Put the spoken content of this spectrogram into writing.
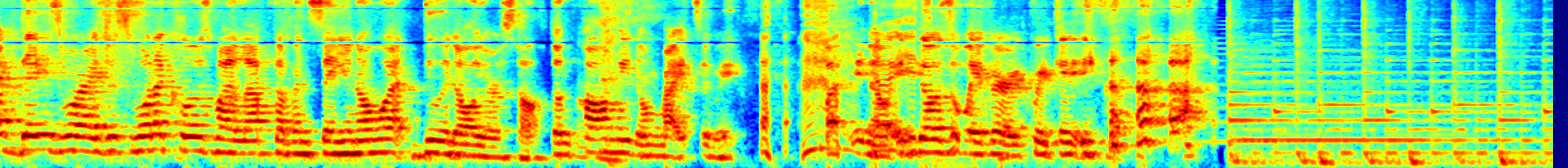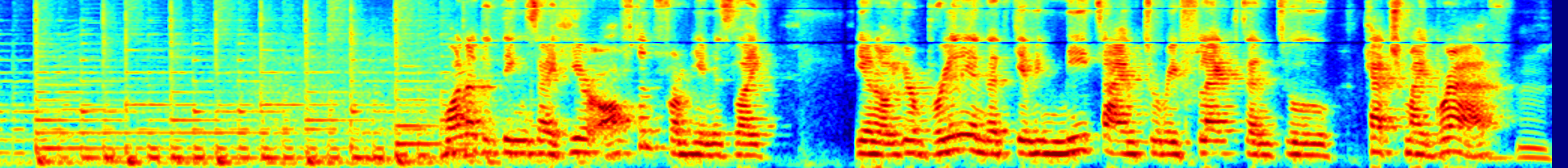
have days where I just want to close my laptop and say, you know what, do it all yourself. Don't call me, don't write to me. But you know, no, it goes away very quickly. one of the things I hear often from him is like, you know, you're brilliant at giving me time to reflect and to catch my breath. Mm.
